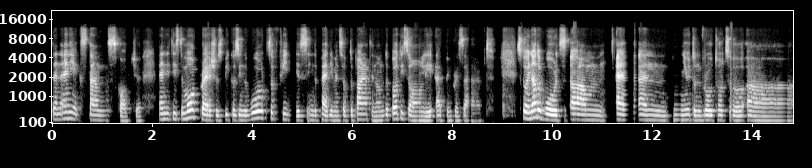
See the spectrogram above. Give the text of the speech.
than any extant sculpture. And it is the more precious because in the works of Phidias in the pediments of the Parthenon, the bodies only have been preserved. So in other words, um, and, and, Newton wrote also uh,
